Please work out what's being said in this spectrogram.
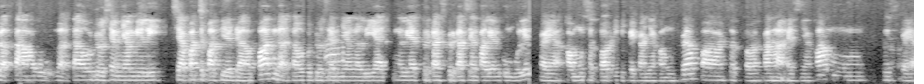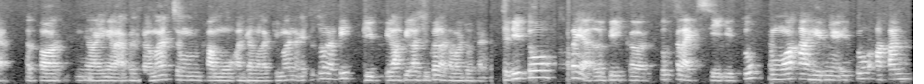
Nggak tahu nggak tahu dosennya milih siapa cepat dia dapat nggak tahu dosennya ngelihat ngelihat berkas-berkas yang kalian kumpulin kayak kamu setor IPK-nya kamu berapa setor KHS-nya kamu terus kayak setor nilai-nilai apa segala macem kamu ada ngelab di mana itu tuh nanti dipilah-pilah juga lah sama dosen. Jadi itu apa ya lebih ke untuk seleksi itu semua akhirnya itu akan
